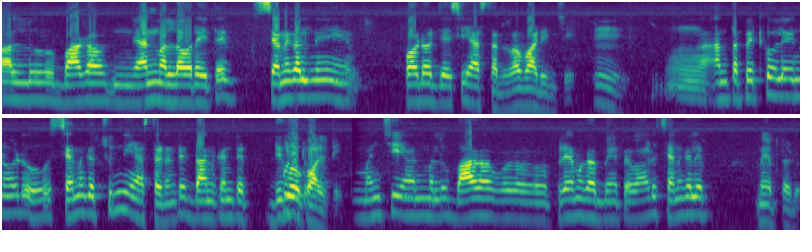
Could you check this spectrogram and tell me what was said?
వాళ్ళు బాగా యానిమల్ లవర్ అయితే శనగల్ని పౌడర్ చేసి వేస్తారు ఉమ్, అంత పెట్టుకోలేనోడు శనగ చున్ని వేస్తాడు. అంటే దానికంటే దిగువ క్వాలిటీ. మంచి యానిమల్ బాగా ప్రేమగా మేపేవాడు శనగలే మేపుతాడు.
